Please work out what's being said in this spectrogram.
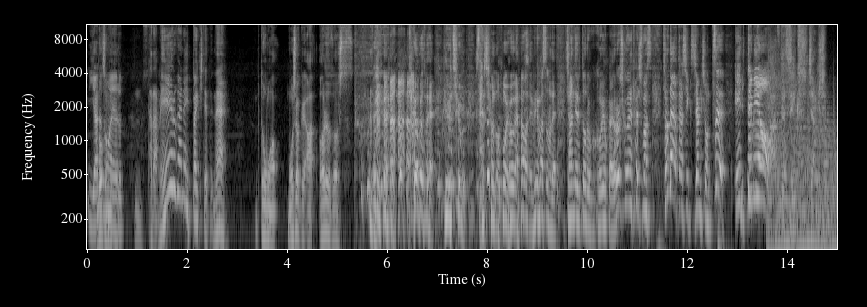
やるのはやる臨むとただメールがねいっぱい来ててねどうも申し訳あありがとうございます。ということで YouTube スタジオの模様が生で見れますのでチャンネル登録高評価よろしくお願いいたします。それでは「アフターシックスジャンクション2」いってみよう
